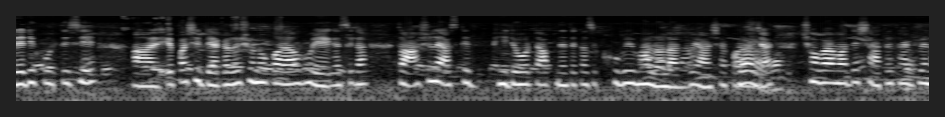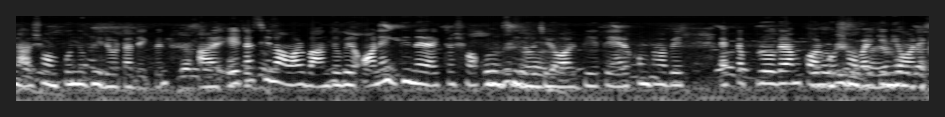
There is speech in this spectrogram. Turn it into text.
রেডি করতেছে। আর এপাশে ডেকোরেশনও করা হয়ে গেছে গা। তো আসলে আজকে ভিডিওটা আপনাদের কাছে খুবই ভালো লাগবে, আশা করা যায়। সবাই আমাদের সাথে থাকবেন আর সম্পূর্ণ ভিডিওটা দেখবেন। আর এটা ছিল আমার বান্ধবীর অনেক দিনের একটা স্বপ্ন ছিল যে ওর বিয়েতে এরকমভাবে একটা প্রোগ্রাম করব সবাইকে নিয়ে অনেক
